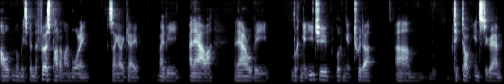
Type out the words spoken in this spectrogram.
I'll normally spend the first part of my morning saying, okay, maybe an hour. An hour will be looking at YouTube, looking at Twitter, um, TikTok, Instagram,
